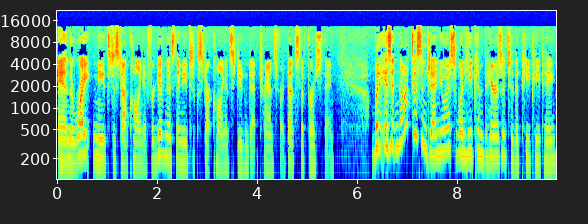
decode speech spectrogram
And the right needs to stop calling it forgiveness. They need to start calling it student debt transfer. That's the first thing. But is it not disingenuous when he compares it to the PPP?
